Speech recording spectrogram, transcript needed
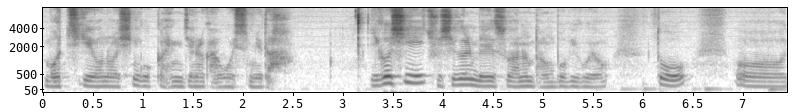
멋지게 오늘 신고가 행진을 가고 있습니다. 이것이 주식을 매수하는 방법이고요. 또 어,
